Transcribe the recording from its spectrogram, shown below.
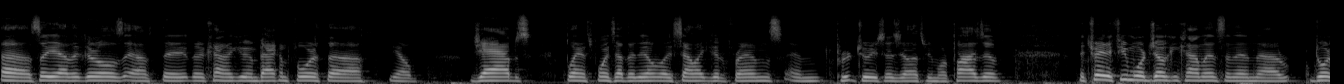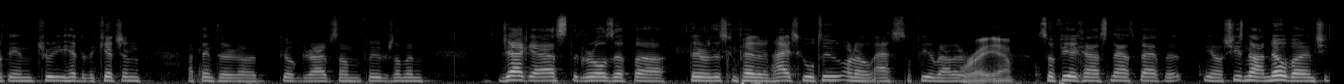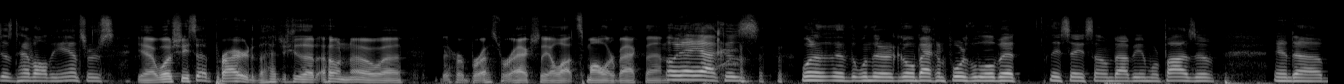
Uh, so yeah, the girls uh, they they're kind of going back and forth. Uh, you know, jabs. Blanche points out that they don't really sound like good friends, and Pr- Trudy says, "Yeah, let's be more positive." They trade a few more joking comments, and then uh, Dorothy and Trudy head to the kitchen. I think they're gonna go grab some food or something. Jack asked the girls if uh, they were this competitive in high school too, or no, asked Sophia rather. Right. Yeah. Sophia kind of snaps back that you know she's not Nova and she doesn't have all the answers. Yeah. Well, she said prior to that, she said, "Oh no, uh, her breasts were actually a lot smaller back then." Oh yeah, yeah. Because the, the when they're going back and forth a little bit, they say something about being more positive, and uh,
